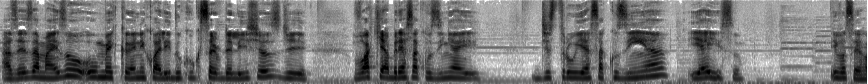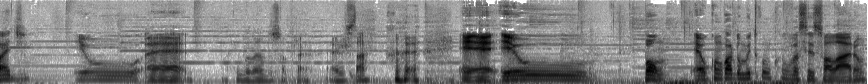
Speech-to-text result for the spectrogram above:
Às vezes é mais o, o mecânico ali do Cook Serve Delicious de vou aqui abrir essa cozinha e destruir essa cozinha e é isso. E você, Rod? Eu. É, regulando só pra ajustar. É, eu. Bom, eu concordo muito com o que vocês falaram.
